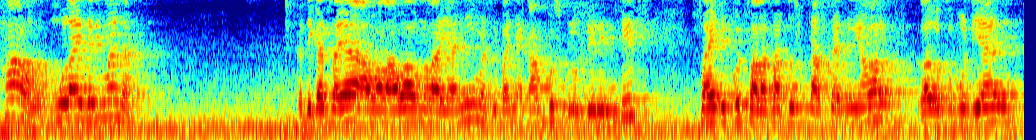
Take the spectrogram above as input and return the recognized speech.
How? Mulai dari mana? Ketika saya awal-awal melayani, masih banyak kampus belum dirintis, saya ikut salah satu staff senior, lalu kemudian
